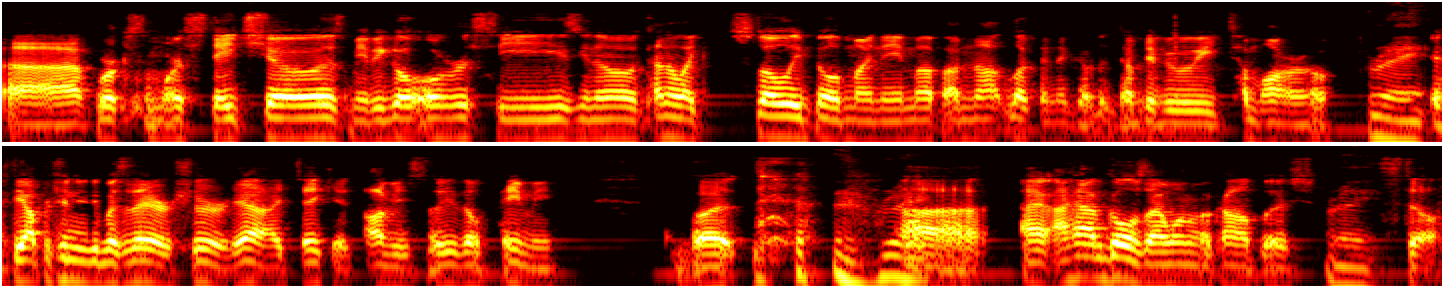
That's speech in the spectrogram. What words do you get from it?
uh, work some more state shows, maybe go overseas, you know, kind of like slowly build my name up. I'm not looking to go to WWE tomorrow. Right. If the opportunity was there, sure, yeah, I'd take it. Obviously, they'll pay me but right. uh, I, I, have goals I want to accomplish. Right. Still.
